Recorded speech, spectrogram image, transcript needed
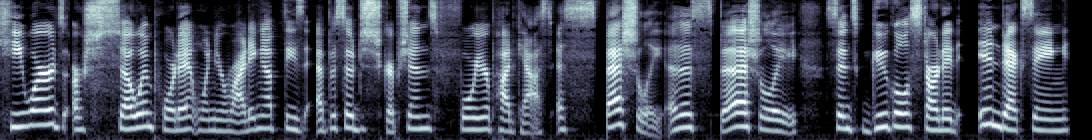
keywords are so important when you're writing up these episode descriptions for your podcast, especially, especially since Google started indexing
